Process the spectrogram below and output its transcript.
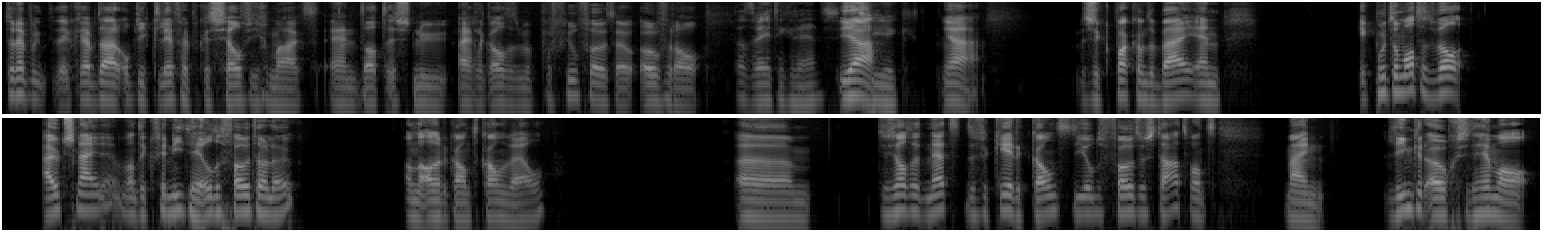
Toen heb ik, ik heb daar op die klif heb ik een selfie gemaakt. En dat is nu eigenlijk altijd mijn profielfoto overal. Dat weet ik, Rens. Ja. Dat zie ik. Ja, dus ik pak hem erbij en ik moet hem altijd wel uitsnijden, want ik vind niet heel de foto leuk. Aan de andere kant kan wel. Ehm, het is altijd net de verkeerde kant die op de foto staat, want mijn linkeroog zit helemaal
